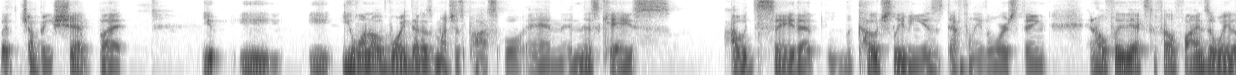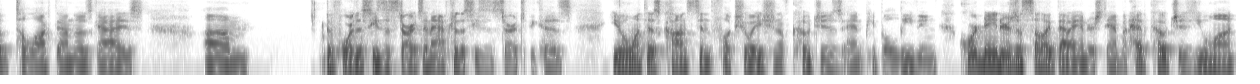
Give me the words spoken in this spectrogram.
with jumping ship. But you you you, you want to avoid that as much as possible. And in this case, I would say that the coach leaving is definitely the worst thing. And hopefully, the XFL finds a way to, to lock down those guys. Um, before the season starts and after the season starts because you don't want this constant fluctuation of coaches and people leaving coordinators and stuff like that i understand but head coaches you want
